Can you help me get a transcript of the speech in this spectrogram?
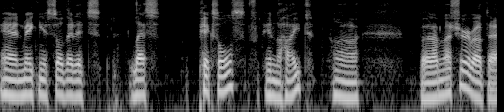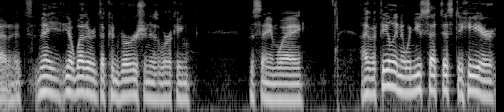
and making it so that it's less pixels in the height. Uh, but I'm not sure about that. It's may you know whether the conversion is working the same way. I have a feeling that when you set this to here,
